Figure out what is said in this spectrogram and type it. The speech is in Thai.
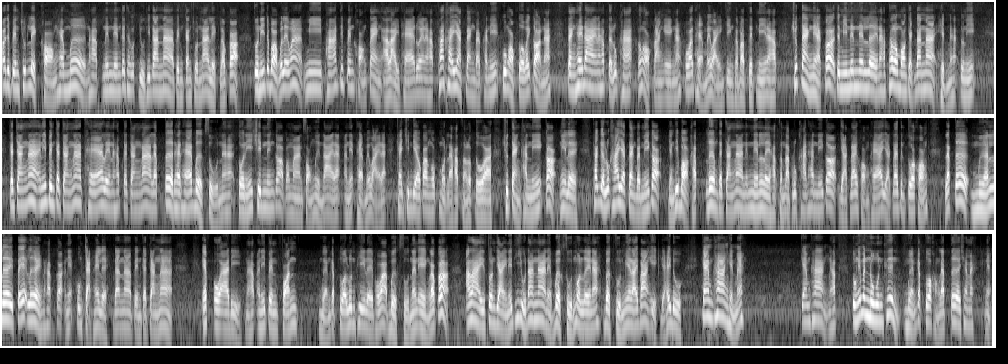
ก็จะเป็นชุดเหล็กของแฮมเมอร์นะครับ เน้นๆ ก็จะอยู่ที่ด้านหน้าเป็นกันชนหน้าเหล็ก แล้วก็ ตัวนี้จะบอกไว้เลยว่ามีพาร์ทที่เป็นของแต่งอะไหล่แท้ด้วยนะครับ ถ้าใครอยากแต่งแบบคันนี้กุ้งออกตัวไว้ก่อนนะ แต่งให้ได้นะครับ แต่ลูกค้าต้องออกตังเองนะ เพราะว่าแถมไม่ไหวจริงๆสำหรับเซตนี้นะครับ ชุดแต่งเนี่ยก็จะมีเน้นๆเลยนะครับ ถ้าเรามองจากด้านหน้าเห็นไหมฮะตัวนี้ กระจังหน้าอันนี้เป็นกระจังหน้าแท้เลยนะครับ กระจังหน้าแรปเตอร์แท้ๆเบิกศูนย์นะฮะตัวนี้ชิ้นหนึงก็ประมาณ 20,000 ได้แล้วอันนี้แถมไม่ไหวแล้วแค่ชิ้นเดียวก็งบหมดแล้วครับสำหรับตัวชุดแต่งคันนี้ก็นี่เลย ถ้าเกิดลูกค้าอยากแต่งแบบนี้ก็อย่างที่บอกครับเริ่มกระจังหน้าเน้นๆเลยครับสำหรับลูกค้าท่านนี้ก็อยากได้ของแท้ อยากได้เป็นตัวของแรปเตอร์เหมือนเลยเป๊ะเลยนะครับก็อันนี้กุ้งจัดให้เลย ด้านหน้าเป็นกระจังหน้า F O R D นะครับอันนี้เป็นฟอนต์เหมือนกับตัวรุ่นพี่เลยเพราะว่าเบิกศูนย์นั่นเอง แล้วก็ อะไรส่วนใหญ่ในยที่อยู่ด้านหน้าเนี่ยเบิกศูนย์หมดเลยนะ เบิกศูนย์มีอะไรบ้างอีก เดี๋ยวให้ดูแก้มข้างเห็นไหมแก้มข้างนะครับ ตรงนี้มันนูนขึ้นเหมือนกับตัวของแรปเตอร์ใช่ไหมเนี่ย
